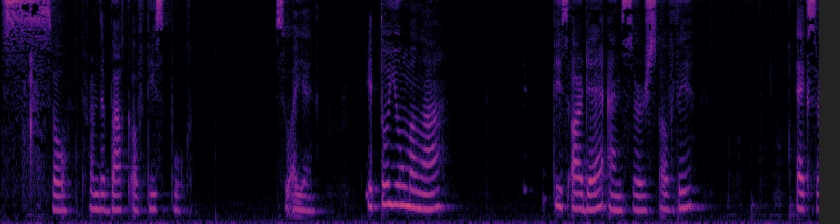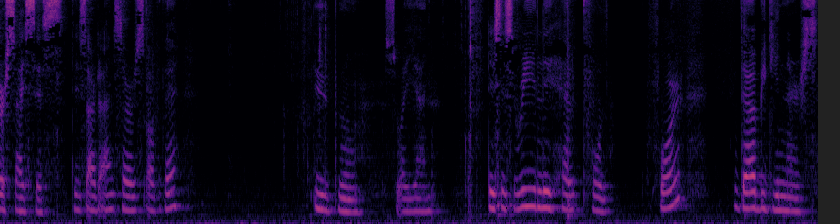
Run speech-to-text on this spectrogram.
So, from the back of this book. So, ayan. Ito yung mga, these are the answers of the exercises. These are the answers of the Übung. So, ayan. This is really helpful for the beginners.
